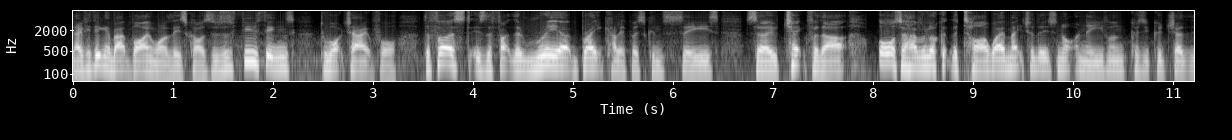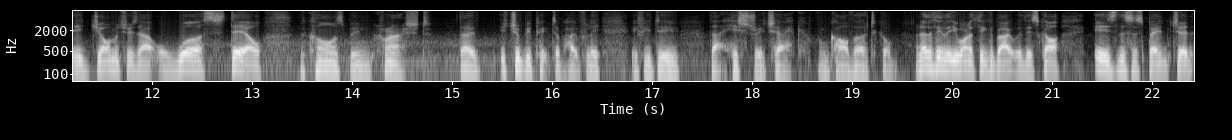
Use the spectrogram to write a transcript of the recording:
Now, if you're thinking about buying one of these cars, there's a few things to watch out for. The first is the fact that rear brake calipers can seize, so check for that. Also have a look at the tyre wear, make sure that it's not uneven because it could show that the geometry is out, or worse still, the car's been crashed. Though it should be picked up hopefully if you do that history check from Car Vertical. Another thing that you want to think about with this car is the suspension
